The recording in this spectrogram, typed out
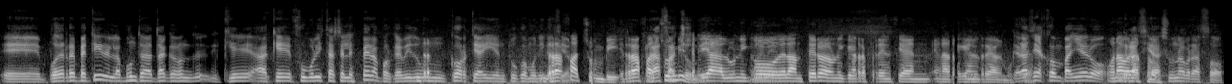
eh, ¿puedes repetir en la punta de ataque a qué futbolista se le espera? Porque ha habido un corte ahí en tu comunicación. Rafa Chumbi. Rafa, Chumbi, sería el único delantero, la única referencia en, ataque en el Real Murcia. Gracias, compañero. Un abrazo. Gracias, un abrazo.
